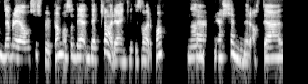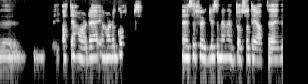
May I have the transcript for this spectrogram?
Det ble jeg også spurt om. Altså det, det, klarer jeg egentlig ikke svare på. Eh, jeg kjenner at jeg, at jeg, har, det, jeg har det godt. Eh, selvfølgelig, som jeg nevnte, også det at eh,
